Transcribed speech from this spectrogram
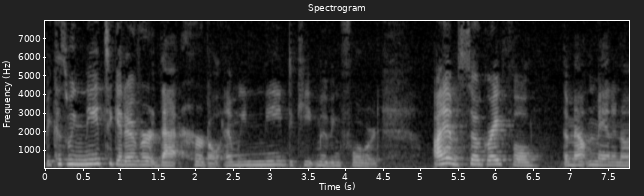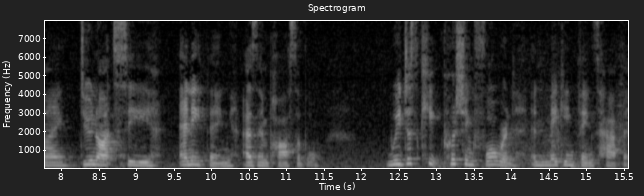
Because we need to get over that hurdle and we need to keep moving forward. I am so grateful the mountain man and I do not see anything as impossible we just keep pushing forward and making things happen.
